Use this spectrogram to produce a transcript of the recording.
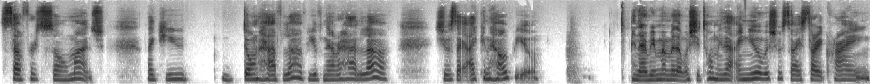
suffered so much. Like you don't have love. You've never had love. She was like, I can help you. And I remember that when she told me that, I knew it was true. So I started crying.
